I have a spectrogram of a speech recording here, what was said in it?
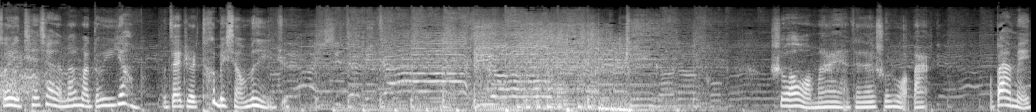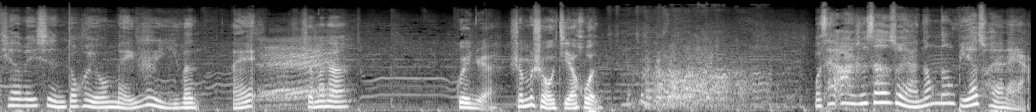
所以天下的妈妈都一样嘛。我在这儿特别想问一句。说完我妈呀，再来说说我爸。我爸每天微信都会有每日一问，哎，什么呢？闺女什么时候结婚？我才二十三岁啊，能不能别催了呀？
